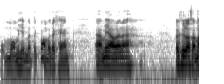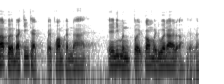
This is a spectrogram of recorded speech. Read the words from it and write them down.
ผมมองไม่เห็นมันตะกล้องมันตะแคงอะไม่เอาแล้วนะ ก็คือเราสามารถเปิด backing tag ไปพร้อมกันได้ เอ๊ะนี่มันเปิดกล้องไปด้วยได้เหรอ เดี๋ยวนะ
